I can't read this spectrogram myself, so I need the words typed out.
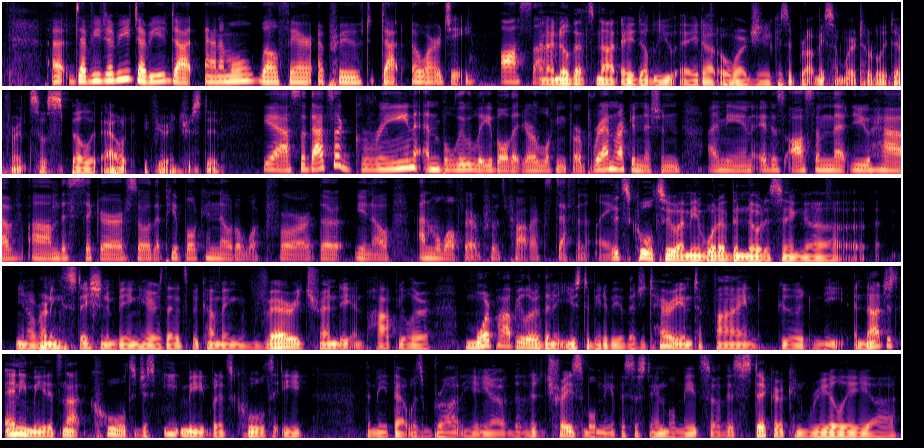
Uh, www.animalwelfareapproved.org. Awesome. And I know that's not awa.org because it brought me somewhere totally different. So spell it out if you're interested. Yeah, so that's a green and blue label that you're looking for. Brand recognition. I mean, it is awesome that you have um, this sticker so that people can know to look for the, you know, animal welfare approved products. Definitely. It's cool too. I mean, what I've been noticing, uh, you know, running the station and being here is that it's becoming very trendy and popular, more popular than it used to be to be a vegetarian to find good meat. And not just any meat. It's not cool to just eat meat, but it's cool to eat the meat that was brought here, you know, the, the traceable meat, the sustainable meat. So this sticker can really uh,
